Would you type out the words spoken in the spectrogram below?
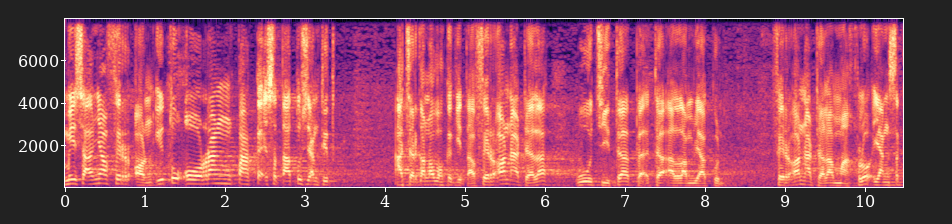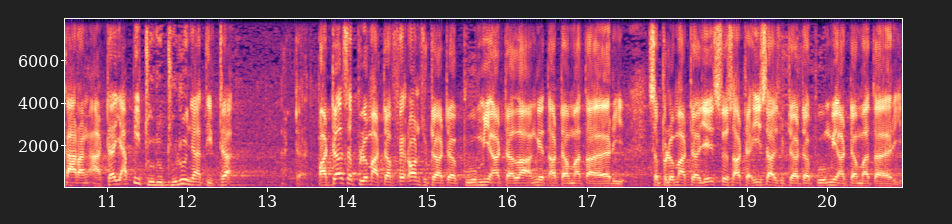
misalnya Fir'aun itu orang pakai status yang diajarkan Allah ke kita Fir'aun adalah wujida ba'da alam yakun Fir'aun adalah makhluk yang sekarang ada tapi dulu-dulunya tidak ada padahal sebelum ada Fir'aun sudah ada bumi, ada langit, ada matahari sebelum ada Yesus, ada Isa sudah ada bumi, ada matahari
